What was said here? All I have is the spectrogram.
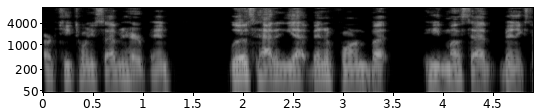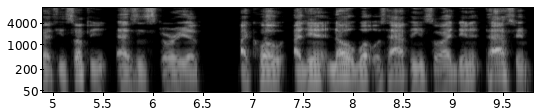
or T27 hairpin. Lewis hadn't yet been informed, but he must have been expecting something as the story of, I quote, I didn't know what was happening, so I didn't pass him.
